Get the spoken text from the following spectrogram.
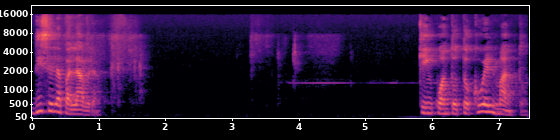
Dice la palabra que en cuanto tocó el manto,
